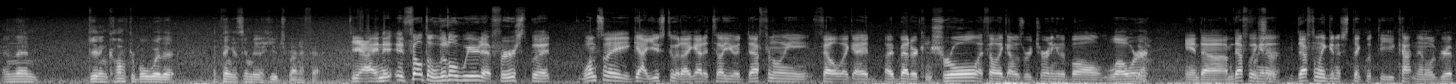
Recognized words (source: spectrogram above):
and then getting comfortable with it. I think it's gonna be a huge benefit. Yeah, and it, it felt a little weird at first, but once I got used to it, I got to tell you, it definitely felt like I had, I had better control. I felt like I was returning the ball lower, yeah. and uh, I'm definitely gonna sure. definitely gonna stick with the continental grip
